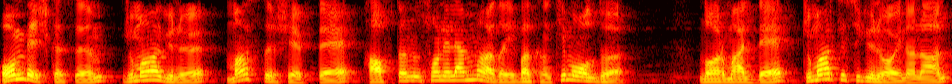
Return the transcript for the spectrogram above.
15 Kasım Cuma günü MasterChef'te haftanın son elenme adayı bakın kim oldu? Normalde cumartesi günü oynanan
